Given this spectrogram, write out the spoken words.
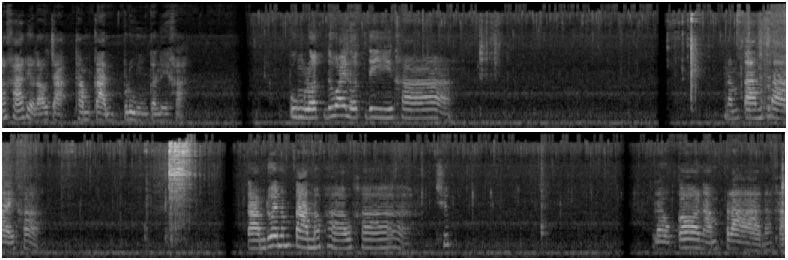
นะคะ เดี๋ยวเราจะทำการปรุงกันเลยค่ะ ปรุงรสด้วยรสดีค่ะ น้ำตาลทรายค่ะ ตามด้วยน้ำตาลมะพร้าวค่ะชึบ แล้วก็น้ำปลานะคะ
